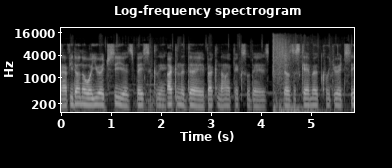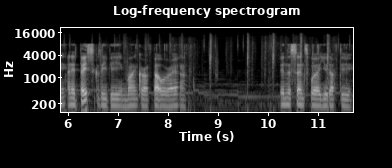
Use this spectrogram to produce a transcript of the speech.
Now if you don't know what UHC is, basically back in the day, back in the Hypixel days, there was this game mode called UHC and it'd basically be Minecraft Battle Royale. In the sense where you'd have to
